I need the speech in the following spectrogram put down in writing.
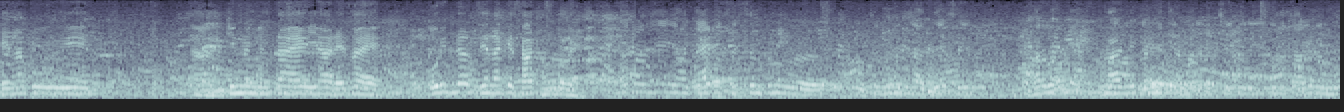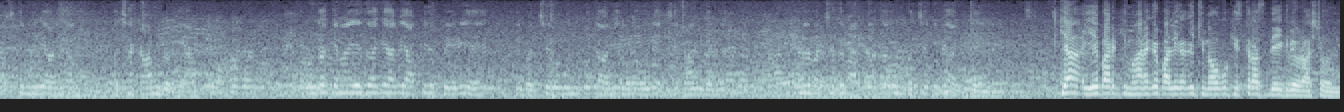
सेना को ये चिन्ह मिलता है या रहता है? ओरिजिनल सेना के साथ हम लोग हैं। सक्सेसफुल अध्यक्ष है। हर वक्त हमारे लिए खड़े थे हमारे बच्चे के लिए। जो भी कार्यक्रम हुआ उसके लिए भी आगे अच्छा काम कर दिया और उनका कहना यह था कि अभी आपकी जो पीढ़ी है कि बच्चे लोग उनको भी आगे बढ़ाओगे, अच्छे काम कर रहे हैं मेरे बच्चे से बात करते हैं उन बच्चे को भी आगे देंगे क्या ये बार की महानगर पालिका के चुनाव को किस तरह से देख रहे हो राष्ट्रवादी?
